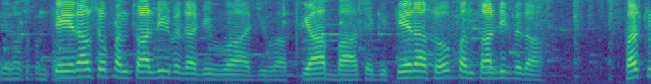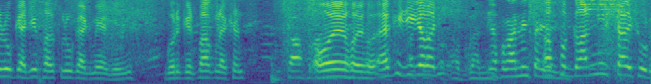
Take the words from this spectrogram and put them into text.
तेरह सौ पंताली रुपये का जी वाह जी वाह क्या बात है जी तेरह सौ पंताली रुपये का फ़र्स्ट लुक है जी फ़र्स्ट लुक एडमी है जी गुरु कृपा कलेक्शन ओए होए होए की चीज़ है भाजी अफगानी स्टाइल छूट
